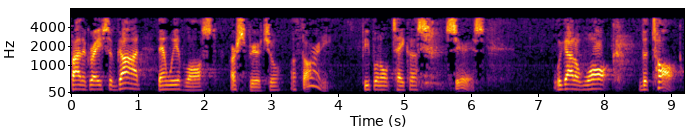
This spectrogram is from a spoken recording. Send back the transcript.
by the grace of God, then we have lost our spiritual authority. People don't take us serious. We got to walk the talk.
